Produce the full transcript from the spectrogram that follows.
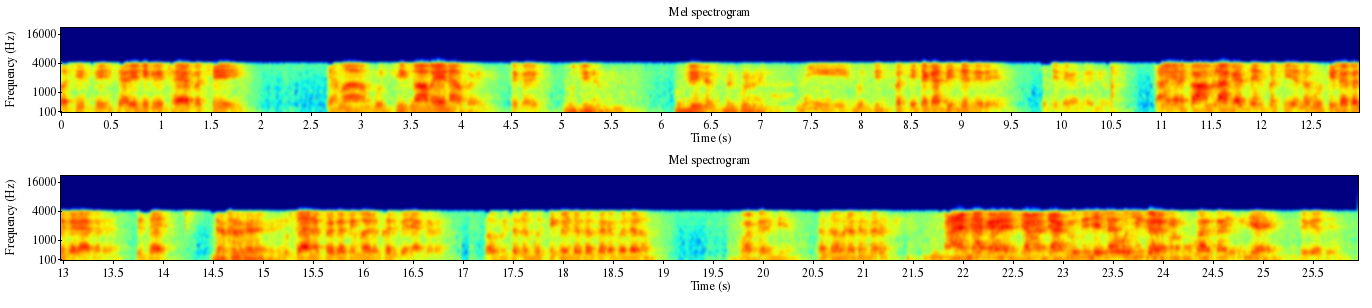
પછી થી ચાલી ડિગ્રી થયા પછી એમાં બુદ્ધિ નામે ના હોય. શું કહ્યું બુદ્ધિ નામે બુદ્ધિ બિલકુલ નહીં. નહીં બુદ્ધિ પચીસ ટકા થી જતી રહે. પચીસ ટકા થઈ કારણ કે એને કામ લાગે જ નહીં પછી એને ઉલટી દખલ કર્યા કરે. શું થાય? દખલ કર્યા કરે. ઉલટા એને પ્રગતિમાં દખલ કર્યા કરે. બાબુ તમને બુદ્ધિ કોઈ દખલ કરે કોઈ દાડો તમને શું દખલ કરે? કાયમ ના કરે. જાગૃતિ જેટલા ઓછી કરે પણ કોક વાર કરી બી જાય. શું કહે છે?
